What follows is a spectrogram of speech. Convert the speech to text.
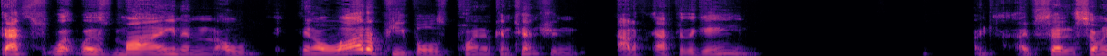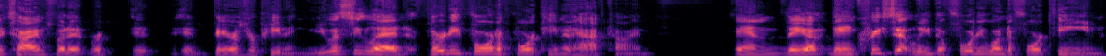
That's what was mine and a, and a lot of people's point of contention out of, after the game. I've said it so many times, but it it it bears repeating. USC led 34 to 14 at halftime, and they they increased that lead to 41 to 14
